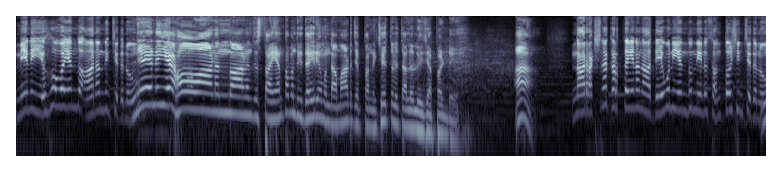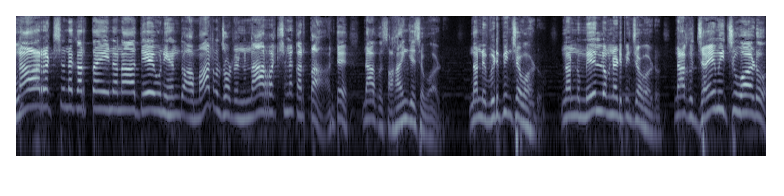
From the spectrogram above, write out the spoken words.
నేను యెహోవాయందు ఆనందించెదను. నేను ఏ హో ఆనందం ఆనందిస్తా. ఎంతమందికి ధైర్యం ఉంది ఆ మాట చెప్తాను? చేతులు తలలు చెప్పండి. ఆ. నా రక్షణకర్త అయిన నా దేవుని యందు నేను సంతోషించెదను. నా రక్షణకర్త అయిన నా దేవుని ఎందు ఆ మాటలు చూడండి. నా రక్షణకర్త అంటే నాకు సహాయం చేసేవాడు నన్ను విడిపించేవాడు నన్ను మేల్లోకి నడిపించేవాడు నాకు జయం ఇచ్చేవాడు.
